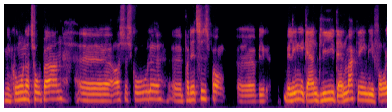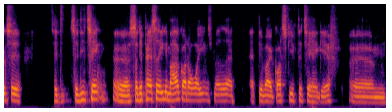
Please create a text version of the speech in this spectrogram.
min kone og to børn, øh, også skole øh, på det tidspunkt, øh, vil, vil egentlig gerne blive i Danmark egentlig i forhold til, til, til de ting. Øh, så det passede egentlig meget godt overens med, at, at det var et godt skifte til AGF. Øh,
